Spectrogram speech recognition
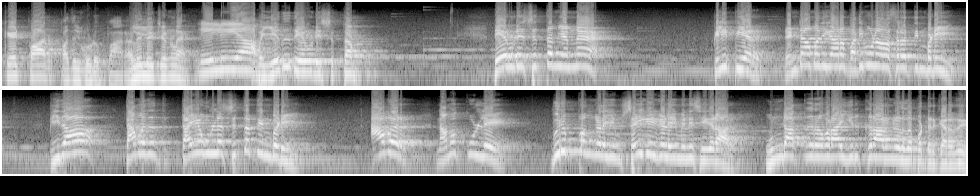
கேட்பார் பதில் கொடுப்பார். அல்ல Hallelujah. அப்ப எது தேவனுடைய சித்தம்? தேவனுடைய சித்தம் என்ன? பிலிப்பியர் இரண்டாம் அதிகாரம் பதிமூணாம் வசனத்தின்படி பிதா தமது தயவுள்ள சித்தத்தின்படி அவர் நமக்குள்ளே விருப்பங்களையும் செய்கைகளையும் என்ன செய்கிறார்? உண்டாக்குறவராய் இருக்கிறார் என்று எழுதப்பட்டிருக்கிறது.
